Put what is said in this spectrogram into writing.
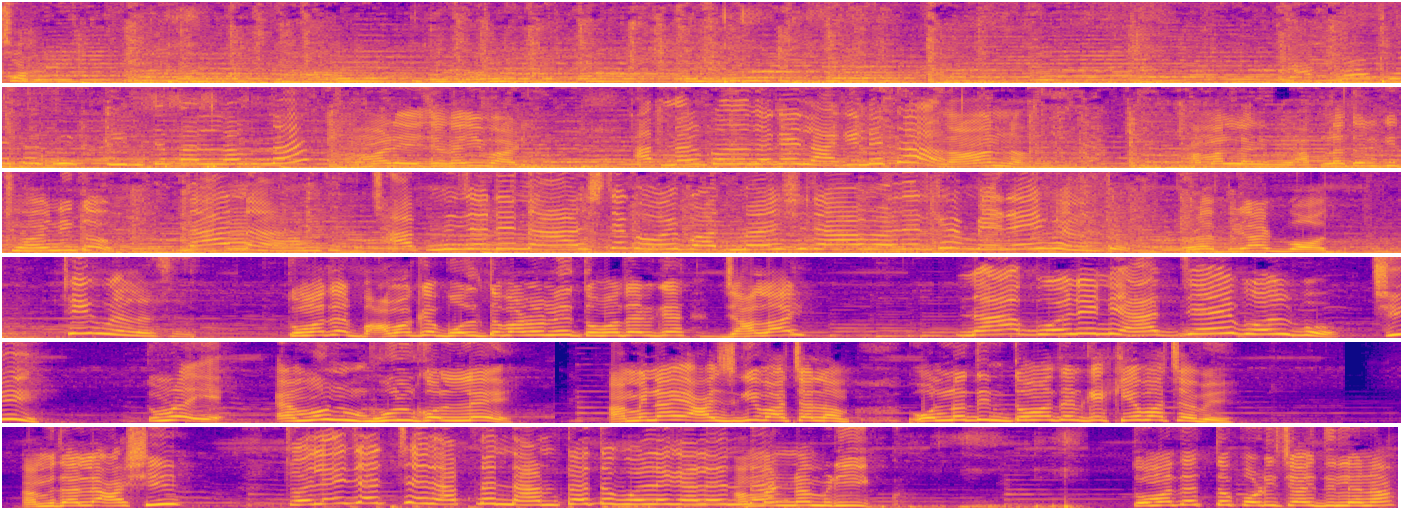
চা পারলাম না? আমার এই জায়গায় বাড়ি। আপনার কোনো জায়গায় লাগেনি তো? না না। আমার লাগেনি। আপনাদের কিছু হয়নি তো? না না। আপনি যদি না আসতেন ওই বদমাইশরা আমাদেরকে মেরেই ফেলতো। ওরা বিরাট বদ। ঠিক বলেছেন। তোমাদের বাবাকে বলতে পারোনি? তোমাদেরকে জ্বালাই? না বলিনি। আজ যেই বলব। ছি! তোমরা এমন ভুল করলে আমি নাই আজকে বাঁচালাম অন্যদিন তোমাদেরকে কে বাঁচাবে? আমি তাহলে আসি? চলে যাচ্ছেন আপনার নামটা তো বলে গেলেন না। আমার নাম রিক। তোমাদের তো পরিচয় দিলে না?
